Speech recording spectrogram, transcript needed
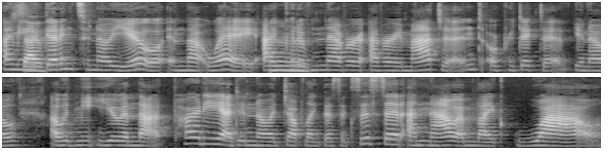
I mean, So- Mm. getting to know you in that way, I could have never ever imagined or predicted, you know, I would meet you in that party. I didn't know a job like this existed. And now I'm like, wow.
